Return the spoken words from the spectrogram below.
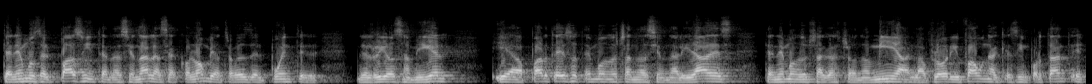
tenemos el paso internacional hacia Colombia a través del puente del río San Miguel y aparte de eso tenemos nuestras nacionalidades, tenemos nuestra gastronomía, la flora y fauna que es importante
